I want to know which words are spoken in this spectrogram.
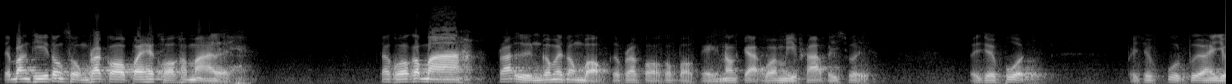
แต่บางทีต้องส่งพระกอไปให้ขอขมาเลย ถ้าขอขมาพระอื่นก็ไม่ต้องบอกคือพระกอก็บอกเอง นอกจากว่ามีพระไปช่วย ไปช่วยพูด ไปช่วยพูดเพื่อให้โย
